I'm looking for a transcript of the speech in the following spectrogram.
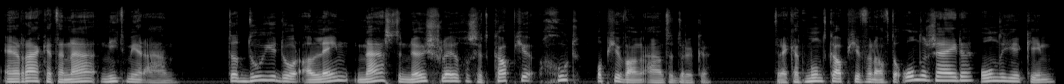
en raak het daarna niet meer aan. Dat doe je door alleen naast de neusvleugels het kapje goed op je wang aan te drukken. Trek het mondkapje vanaf de onderzijde onder je kin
